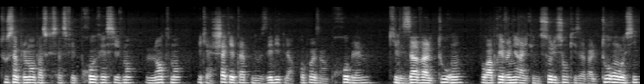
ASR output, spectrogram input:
tout simplement parce que ça se fait progressivement, lentement, et qu'à chaque étape, nos élites leur proposent un problème qu'ils avalent tout rond, pour après venir avec une solution qu'ils avalent tout rond aussi,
